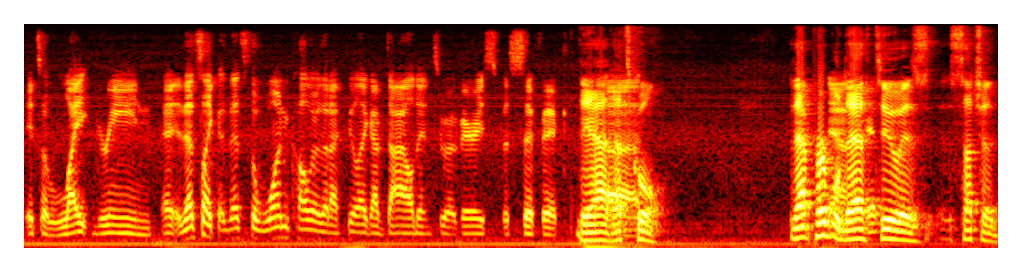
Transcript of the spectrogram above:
it's a light green. Eh, that's like that's the one color that I feel like I've dialed into a very specific. Yeah, that's uh, cool. That purple yeah, death too is such a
